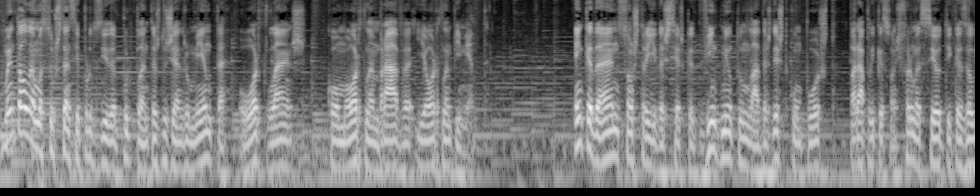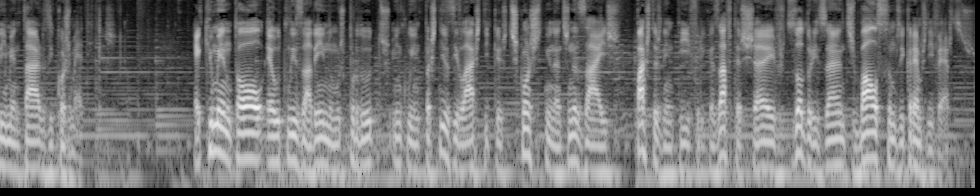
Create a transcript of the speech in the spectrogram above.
O mentol é uma substância produzida por plantas do género menta ou hortelãs, como a hortelã-brava e a hortelã-pimenta. Em cada ano são extraídas cerca de 20 mil toneladas deste composto para aplicações farmacêuticas, alimentares e cosméticas. É que o mentol é utilizado em inúmeros produtos, incluindo pastilhas elásticas, descongestionantes nasais, pastas dentífricas, aftershaves, desodorizantes, bálsamos e cremes diversos.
